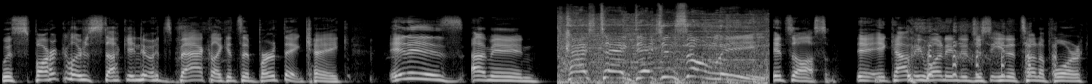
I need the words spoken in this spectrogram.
with sparklers stuck into its back like it's a birthday cake. It is. I mean, Hashtag Legends only. it's awesome. It, it got me wanting to just eat a ton of pork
